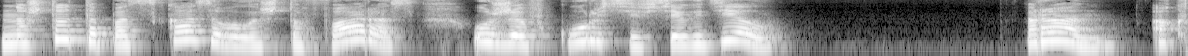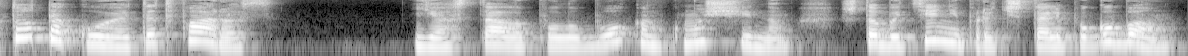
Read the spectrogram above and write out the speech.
но что-то подсказывало, что Фарас уже в курсе всех дел. «Ран, а кто такой этот Фарас?» Я стала полубоком к мужчинам, чтобы те не прочитали по губам.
